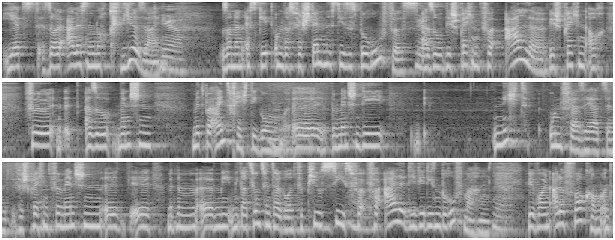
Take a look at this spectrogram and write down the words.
jetzt soll alles nur noch queer sein. Ja. Sondern es geht um das Verständnis dieses Berufes. Ja. Also wir sprechen für alle. Wir sprechen auch für also Menschen mit Beeinträchtigung, mhm. äh, Menschen, die nicht unversehrt sind. Wir sprechen für Menschen äh, äh mit einem äh, Migrationshintergrund, für POCs, für, für, alle, die wir diesen Beruf machen. Ja. Wir wollen alle vorkommen. Und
